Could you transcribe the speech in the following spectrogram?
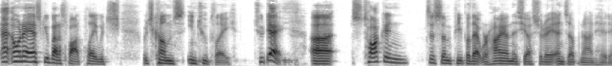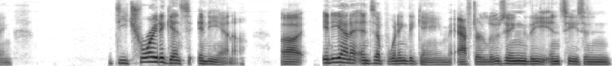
I want to ask you about a spot play, which which comes into play today. Uh, talking to some people that were high on this yesterday, ends up not hitting. Detroit against Indiana. Uh, Indiana ends up winning the game after losing the in season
